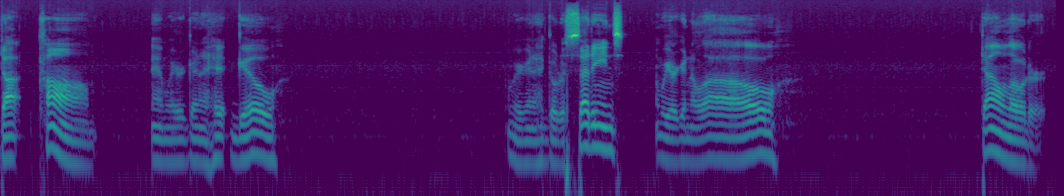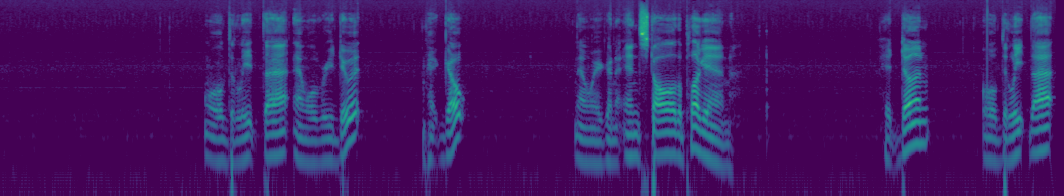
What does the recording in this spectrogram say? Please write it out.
dot com and we're gonna hit go. We're gonna go to settings and we are gonna allow downloader we'll delete that and we'll redo it hit go. Now we're going to install the plugin. Hit done. We'll delete that.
